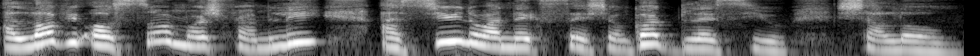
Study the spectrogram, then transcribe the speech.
I love you all so much, family, and see you in our next session. God bless you. Shalom.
